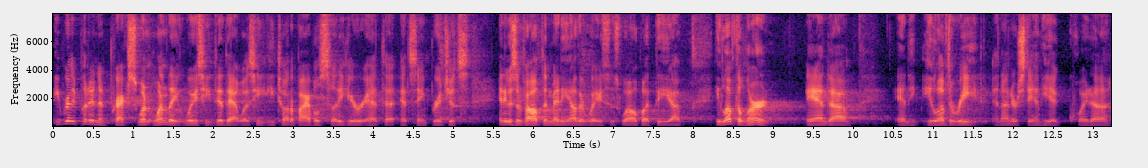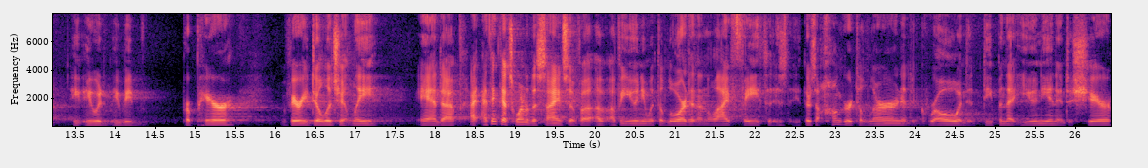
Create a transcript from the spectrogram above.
he, really put it in practice. One, one of the ways he did that was he, he taught a Bible study here at, uh, at St. Bridget's, and he was involved in many other ways as well. But the, uh, he loved to learn, and, uh, and he, he, loved to read and I understand. He had quite a, he, he, would, he would prepare very diligently and uh, I, I, think that's one of the signs of, uh, of, a union with the Lord and an alive faith is there's a hunger to learn and to grow and to deepen that union and to share.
